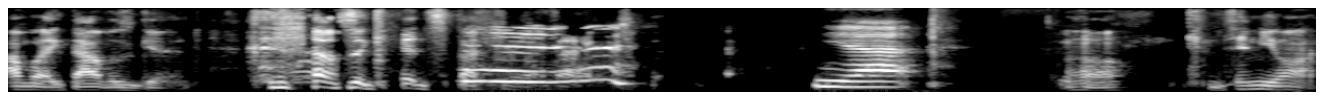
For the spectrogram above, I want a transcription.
I'm like, that was good. that was a good special effect. yeah. Uh, continue on.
